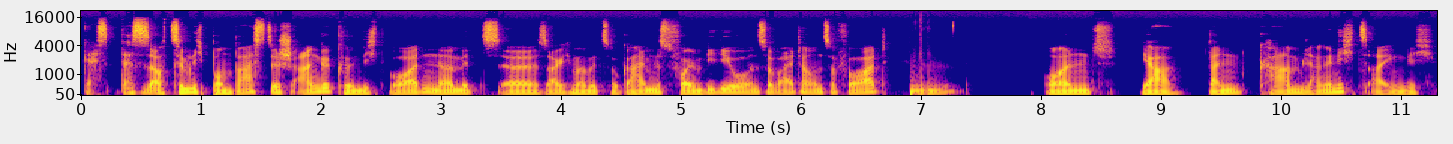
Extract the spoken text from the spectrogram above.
das, das ist auch ziemlich bombastisch angekündigt worden, ne, mit, äh, sage ich mal, mit so geheimnisvollem Video und so weiter und so fort. Mhm. Und ja, dann kam lange nichts eigentlich.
